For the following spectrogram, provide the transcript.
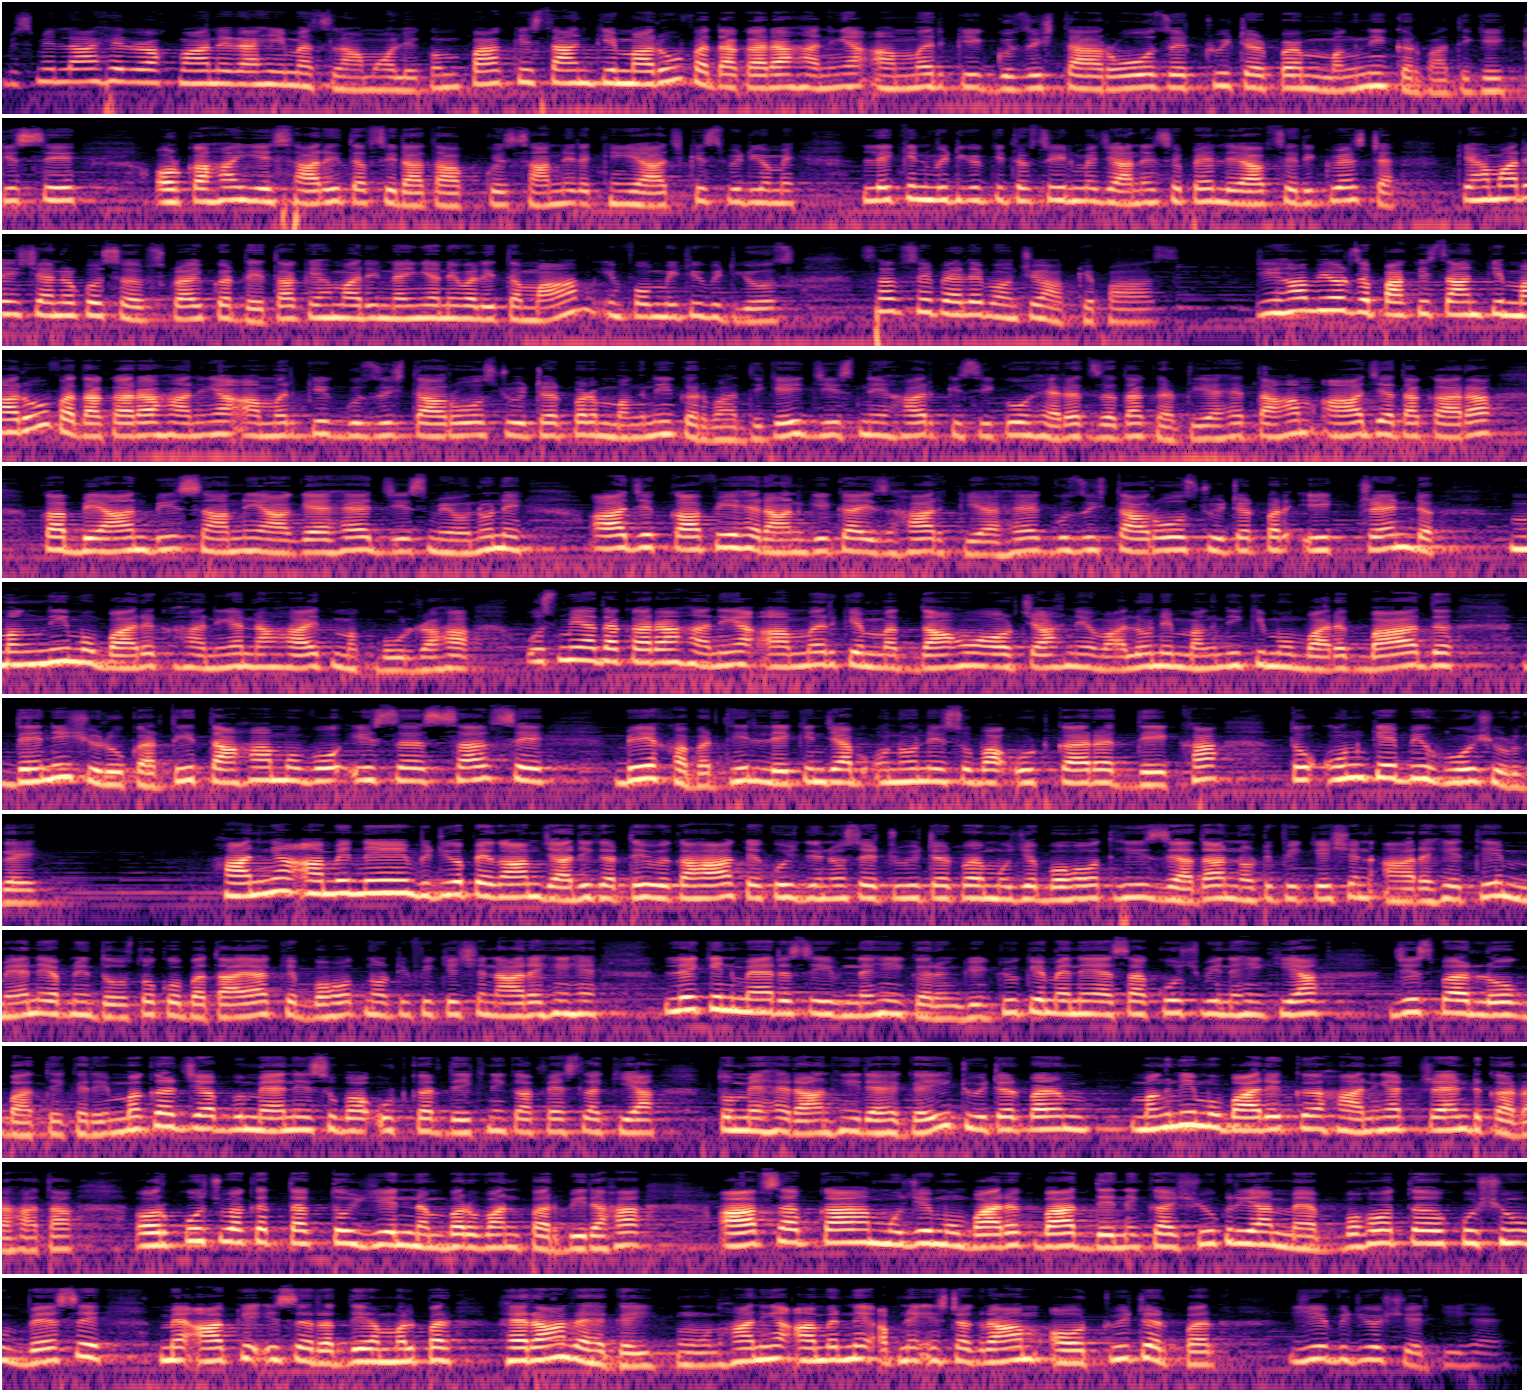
अस्सलाम वालेकुम पाकिस्तान की मारूफ अदाकारा हानिया आमर की गुजशत रोज़ ट्विटर पर मंगनी करवा दी गई। किससे और कहाँ ये सारी तफसीलात आपको सामने रखेंगे आज किस वीडियो में? लेकिन वीडियो की तफसील में जाने से पहले आपसे रिक्वेस्ट है कि हमारे इस चैनल को सब्सक्राइब कर दे ताकि हमारी नई आने वाली तमाम इंफॉर्मेटिव वीडियोज़ सबसे पहले पहुँचे आपके पास। जी हाँ व्यूअर्स पाकिस्तान की मारूफ अदाकारा हानिया आमर की गुजशत रोज ट्विटर पर मंगनी करवा दी गई, जिसने हर किसी को हैरत जदा कर दिया है। ताहम, आज अदाकारा का बयान भी सामने आ गया है, जिसमें उन्होंने आज काफ़ी हैरानगी का इजहार किया है। गुजशत रोज ट्विटर पर एक ट्रेंड, मंगनी मुबारक हानिया नहायत मकबूल रहा। उसमें अदाकारा हानिया आमिर के मद्दाहों और चाहने वालों ने मंगनी की मुबारकबाद देनी शुरू कर दी। ताहम, वो इस सबसे बेखबर थी लेकिन जब उन्होंने सुबह उठकर देखा तो उनके भी होश उड़ गए। हानिया आमिर ने वीडियो पैगाम जारी करते हुए कहा कि कुछ दिनों से ट्विटर पर मुझे बहुत ही ज़्यादा नोटिफिकेशन आ रहे थे। मैंने अपने दोस्तों को बताया कि बहुत नोटिफिकेशन आ रहे हैं, लेकिन मैं रिसीव नहीं करूँगी, क्योंकि मैंने ऐसा कुछ भी नहीं किया जिस पर लोग बातें करें। मगर जब मैंने सुबह उठकर देखने का फैसला किया तो मैं हैरान ही रह गई। ट्विटर पर मंगनी मुबारक हानिया ट्रेंड कर रहा था, और कुछ वक्त तक तो ये नंबर वन पर भी रहा। आप सबका मुझे मुबारकबाद देने का शुक्रिया। मैं बहुत खुश हूँ। वैसे मैं आपके इस रद्द अमल पर हैरान रह गई हूँ। हानिया आमिर ने अपने इंस्टाग्राम और ट्विटर पर यह वीडियो शेयर की है।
